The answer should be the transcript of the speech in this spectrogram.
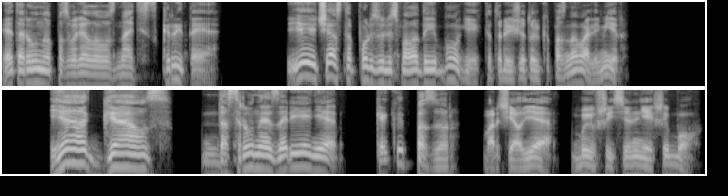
Эта руна позволяла узнать скрытое. Ею часто пользовались молодые боги, которые еще только познавали мир. «Я Гаус, руной озарения! Какой позор!» — ворчал я, бывший сильнейший бог.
